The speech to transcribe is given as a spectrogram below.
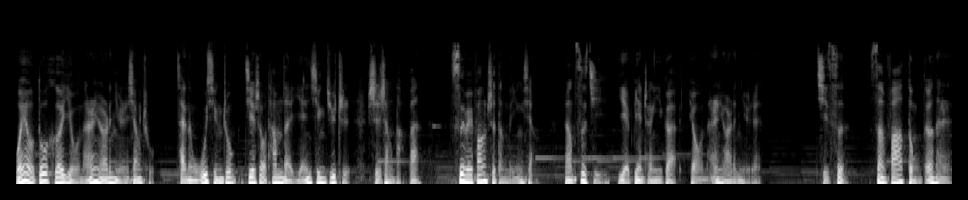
唯有多和有男人缘的女人相处，才能无形中接受他们的言行举止、时尚打扮、思维方式等的影响，让自己也变成一个有男人缘的女人。其次，散发懂得男人、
